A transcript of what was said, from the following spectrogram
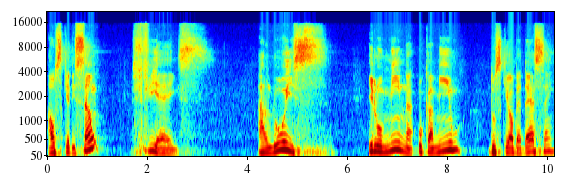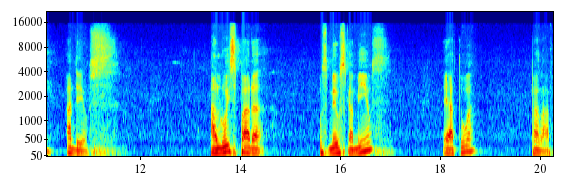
Aos que lhe são fiéis. A luz ilumina o caminho dos que obedecem a Deus. A luz para os meus caminhos é a tua palavra.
